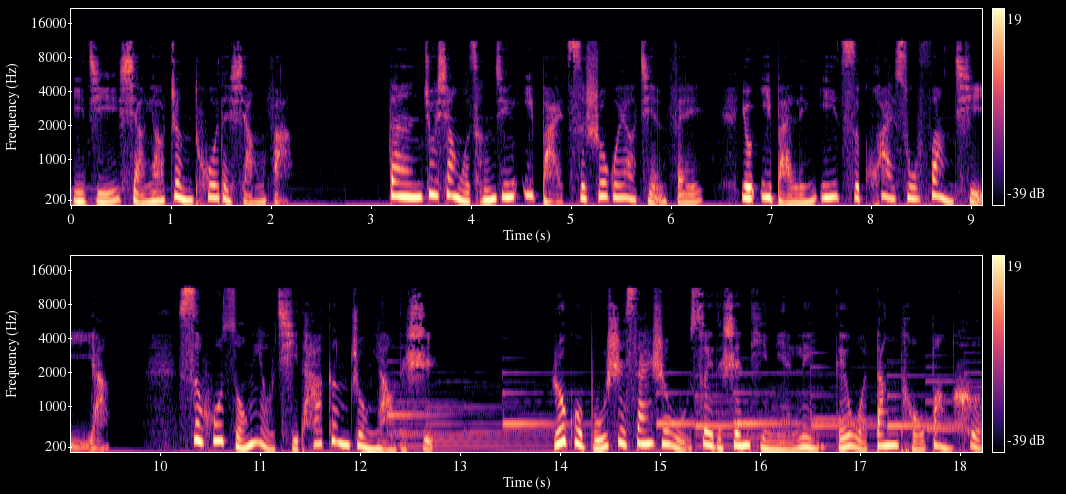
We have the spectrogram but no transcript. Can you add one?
以及想要挣脱的想法。但就像我曾经一百次说过要减肥，又一百零一次快速放弃一样，似乎总有其他更重要的事。如果不是三十五岁的身体年龄给我当头棒喝。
